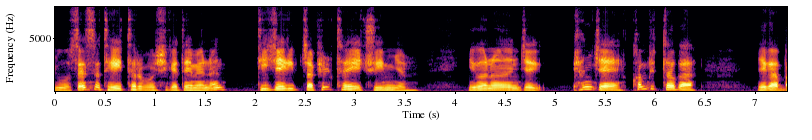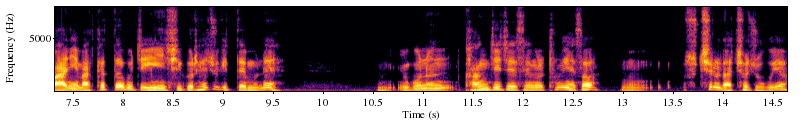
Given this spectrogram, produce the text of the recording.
요 센서 데이터를 보시게 되면은 디젤 입자 필터의 주입률 이거는 이제 현재 컴퓨터가 얘가 많이 막혔다고 이제 인식을 해주기 때문에 음, 이거는 강제 재생을 통해서 음, 수치를 낮춰주고요.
